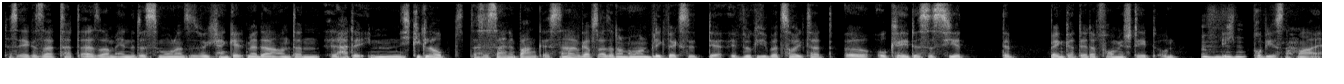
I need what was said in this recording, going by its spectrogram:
dass er gesagt hat, also am Ende des Monats ist wirklich kein Geld mehr da und dann äh, hat er ihm nicht geglaubt, dass es seine Bank ist. Ne? Dann gab es also noch mal einen Blickwechsel, der wirklich überzeugt hat, äh, okay, das ist hier der Banker, der da vor mir steht und ich probiere es nochmal.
